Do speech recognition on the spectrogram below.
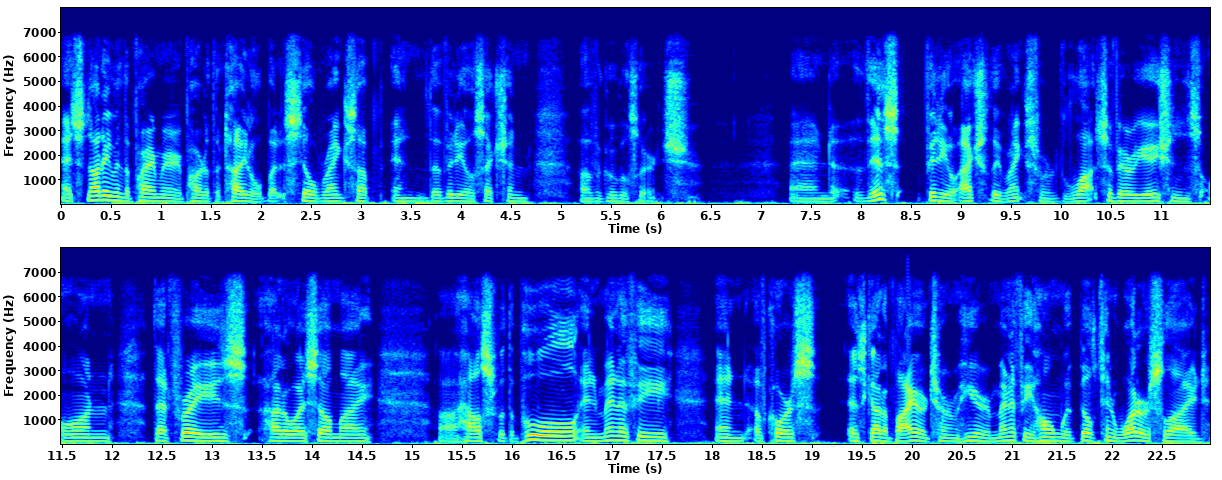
it's not even the primary part of the title, but it still ranks up in the video section of a Google search. And this video actually ranks for lots of variations on that phrase, how do I sell my uh, house with a pool in Menifee? And of course, it's got a buyer term here, Menifee home with built-in water slide.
